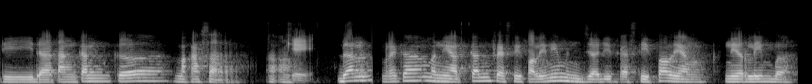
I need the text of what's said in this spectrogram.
didatangkan ke Makassar. Uh-uh. Oke. Dan mereka meniatkan festival ini menjadi festival yang nirlimbah.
